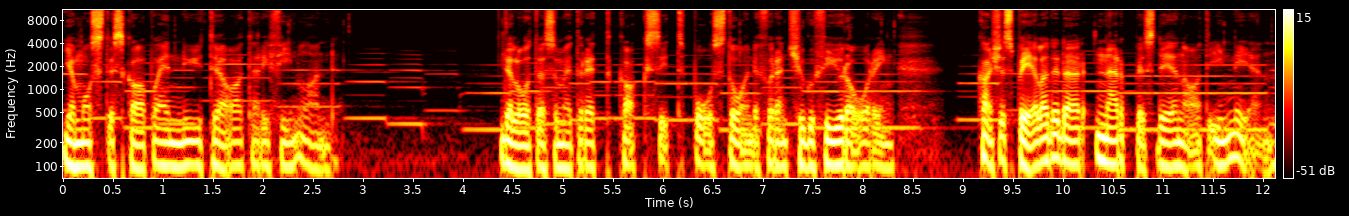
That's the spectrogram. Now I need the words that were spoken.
Jag måste skapa en ny teater i Finland det låter som ett rätt kaxigt påstående för en 24-åring. Kanske spelar det där Närpes-DNA in igen.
